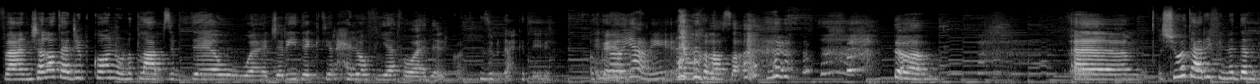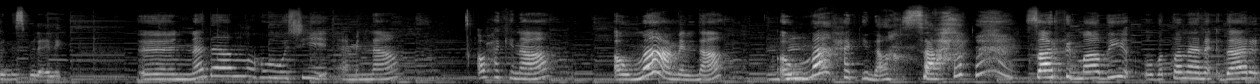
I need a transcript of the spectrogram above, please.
فإن شاء الله تعجبكم ونطلع بزبدة وجريدة كتير حلوة وفيها فوائد لكم. زبدة حكت لي أوكي. إنه يعني إنه خلاصة. تمام. شو تعريف الندم بالنسبة لإلك؟ الندم هو شيء عملناه أو حكيناه أو ما عملناه أو. ما حكيناه. صح. صار في الماضي وبطلنا نقدر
